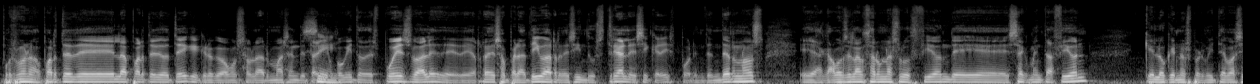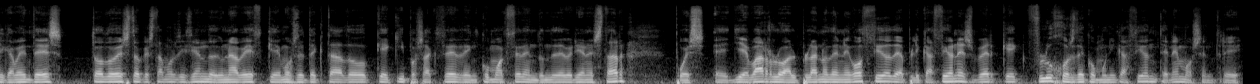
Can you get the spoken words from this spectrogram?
Pues bueno, aparte de la parte de OT, que creo que vamos a hablar más en detalle Sí. un poquito después, ¿vale? De, de redes operativas, redes industriales, si queréis, por entendernos. eh, acabamos de lanzar una solución de segmentación que lo que nos permite básicamente es todo esto que estamos diciendo de una vez que hemos detectado qué equipos acceden, cómo acceden, dónde deberían estar, pues eh, llevarlo al plano de negocio, de aplicaciones, ver qué flujos de comunicación tenemos entre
